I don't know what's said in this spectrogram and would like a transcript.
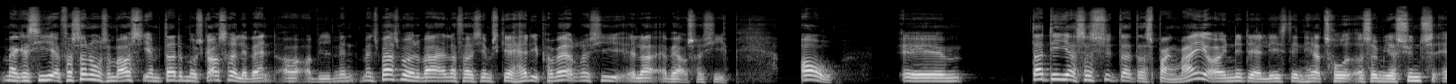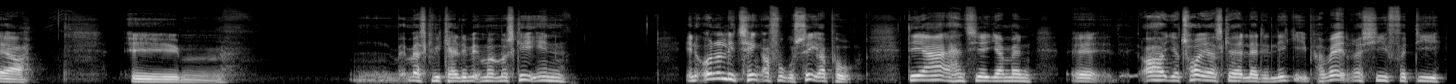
man kan sige, at for sådan nogen som os, jamen der er det måske også relevant at, at vide. Men, men spørgsmålet var allerførst, jamen skal jeg have det i privat regi eller erhvervsregi? Og øh, der er det, jeg så, der, der sprang mig i øjnene, da jeg læste den her tråd, og som jeg synes er... Øh, hvad skal vi kalde det, måske en, en underlig ting at fokusere på, det er, at han siger, jamen, øh, åh, jeg tror, jeg skal lade det ligge i privat regi, fordi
